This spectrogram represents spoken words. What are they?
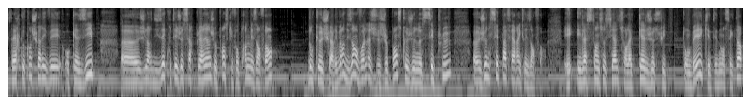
C'est-à-dire que quand je suis arrivée au CASIP, euh, je leur disais, écoutez, je ne sers plus à rien, je pense qu'il faut prendre mes enfants. Donc euh, je suis arrivée en disant, voilà, je, pense que je ne sais plus, euh, je ne sais pas faire avec les enfants. Et, et l'assistante sociale sur laquelle je suis tombée, qui était de mon secteur,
